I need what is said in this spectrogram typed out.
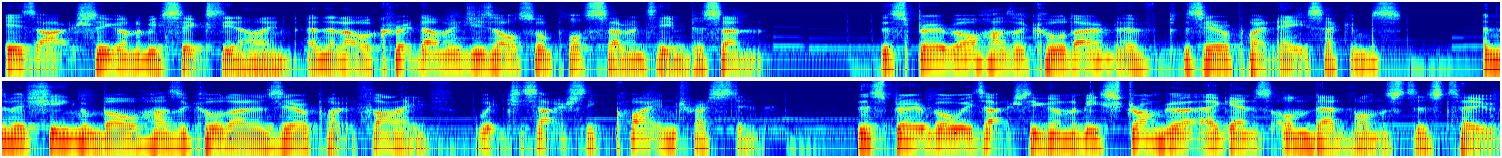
is actually going to be 69, and then our crit damage is also plus 17%. The spirit bow has a cooldown of 0.8 seconds, and the machine gun bow has a cooldown of 0.5, which is actually quite interesting. The spirit bow is actually going to be stronger against undead monsters too,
